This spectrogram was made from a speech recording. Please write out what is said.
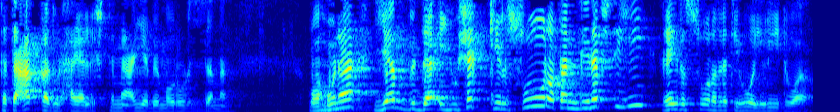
تتعقد الحياة الاجتماعية بمرور الزمن. وهنا يبدأ يشكل صورة لنفسه غير الصورة التي هو يريدها.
